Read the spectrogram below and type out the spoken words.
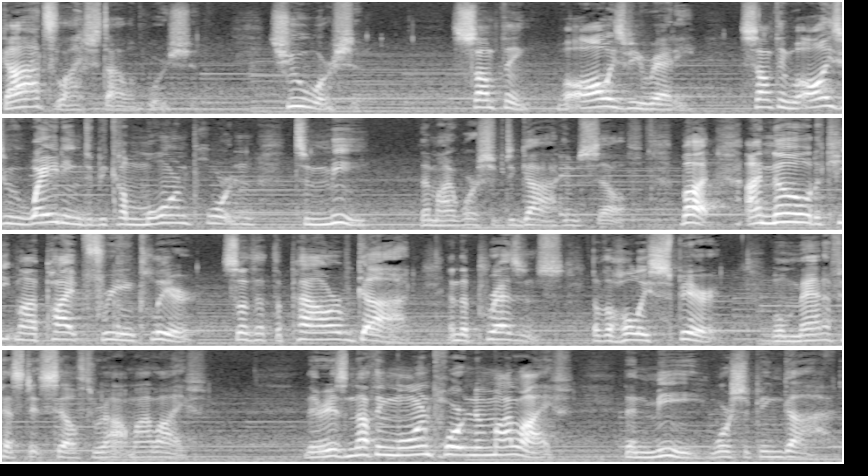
God's lifestyle of worship, true worship, something will always be ready Something will always be waiting to become more important to me than my worship to God Himself. But I know to keep my pipe free and clear so that the power of God and the presence of the Holy Spirit will manifest itself throughout my life. There is nothing more important in my life than me worshiping God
